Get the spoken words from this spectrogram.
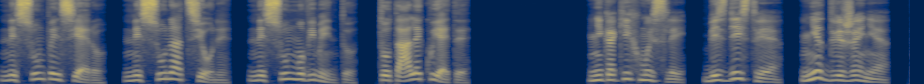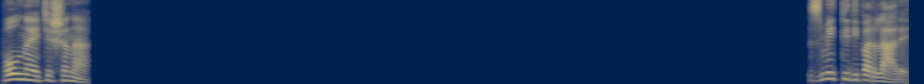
Nessun pensiero, nessuna azione, nessun movimento, totale quiete. Никаких мыслей, бездействия, нет движения, полная тишина. Smetti di parlare,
